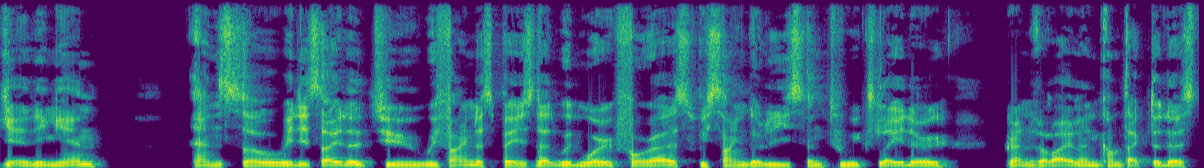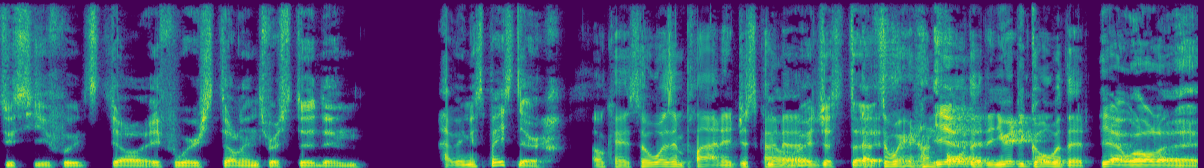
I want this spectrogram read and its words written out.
getting in. And so we decided to, we find a space that would work for us. We signed the lease and two weeks later, Granville Island contacted us to see if we'd still, if we're still interested in having a space there. Okay. So it wasn't planned. It just kind of no, it just, uh, that's the way it unfolded, yeah. and you had to go with it. yeah, well, uh,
